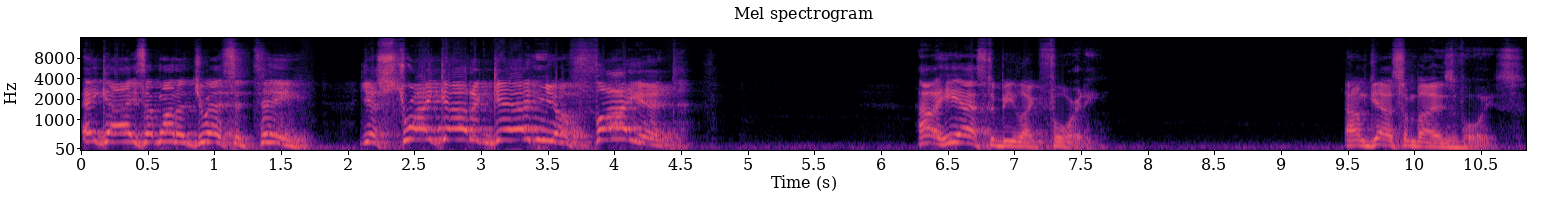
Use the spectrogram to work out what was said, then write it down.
Hey guys, I want to address a team. You strike out again, you're fired. How, he has to be like 40. I'm guessing by his voice.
